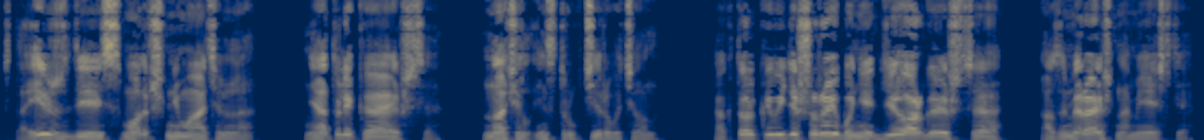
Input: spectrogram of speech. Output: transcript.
«Стоишь здесь, смотришь внимательно, не отвлекаешься», — начал инструктировать он. «Как только видишь рыбу, не дергаешься, а замираешь на месте.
